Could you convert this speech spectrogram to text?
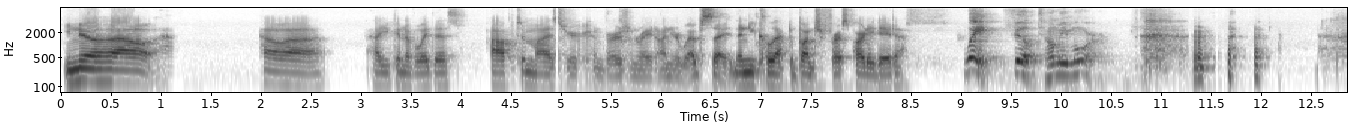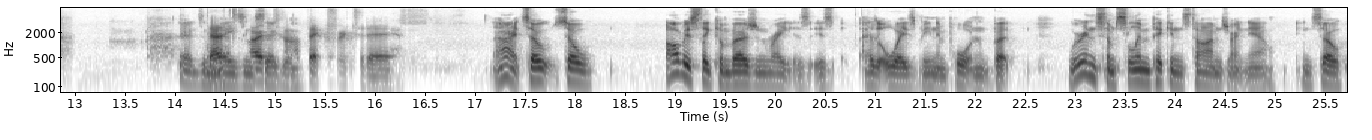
you know how how uh, how you can avoid this? Optimize your conversion rate on your website, and then you collect a bunch of first party data. Wait, Phil, tell me more. That's an That's amazing our segue. topic for today. All right, so so obviously conversion rate is, is has always been important, but we're in some slim pickings times right now, and so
